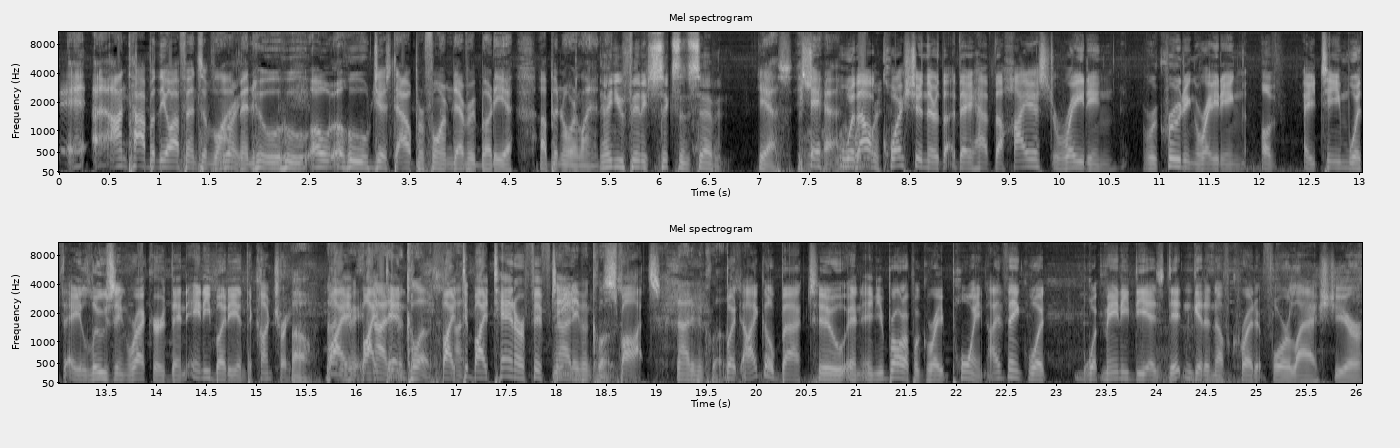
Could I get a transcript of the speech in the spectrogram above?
Eh, On top of the offensive lineman Right. who who oh, who just outperformed everybody uh, up in Orlando. And you finished six and seven. Yes. Yeah. Without question, they're the, they have the highest rating, recruiting rating of a team with a losing record than anybody in the country. Oh, by even- by not 10, even close. By, Not- by ten or fifteen. Not even close. spots. Not even close. But I go back to, and, and you brought up a great point. I think what, what Manny Diaz didn't get enough credit for last year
